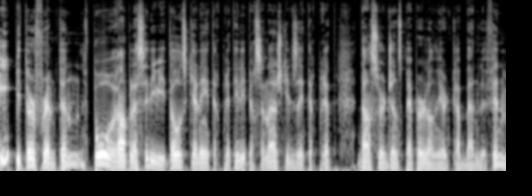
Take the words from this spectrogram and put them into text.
et Peter Frampton pour remplacer les Beatles qui allaient interpréter les personnages qu'ils interprètent dans Surgeon's Pepper Lonely Hearts Club Band, le film.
